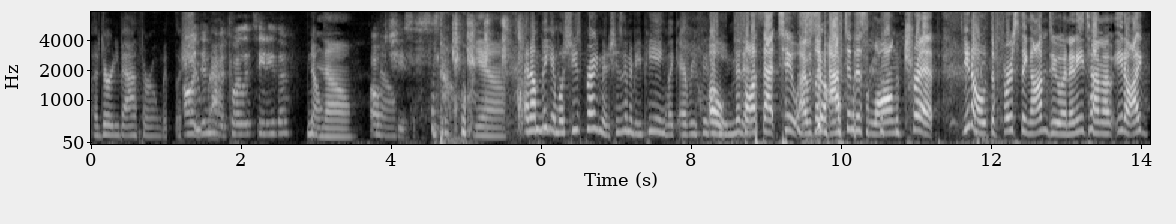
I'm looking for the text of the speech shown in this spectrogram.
a dirty bathroom with a Oh, it didn't have a toilet seat either. No, No. Oh, No. Jesus. no. Yeah. And I'm thinking, well, she's pregnant. She's gonna be peeing like every 15 Oh, minutes. thought that too. I was So- like, after this long trip, you know, the first thing I'm doing anytime I'm, you know, I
